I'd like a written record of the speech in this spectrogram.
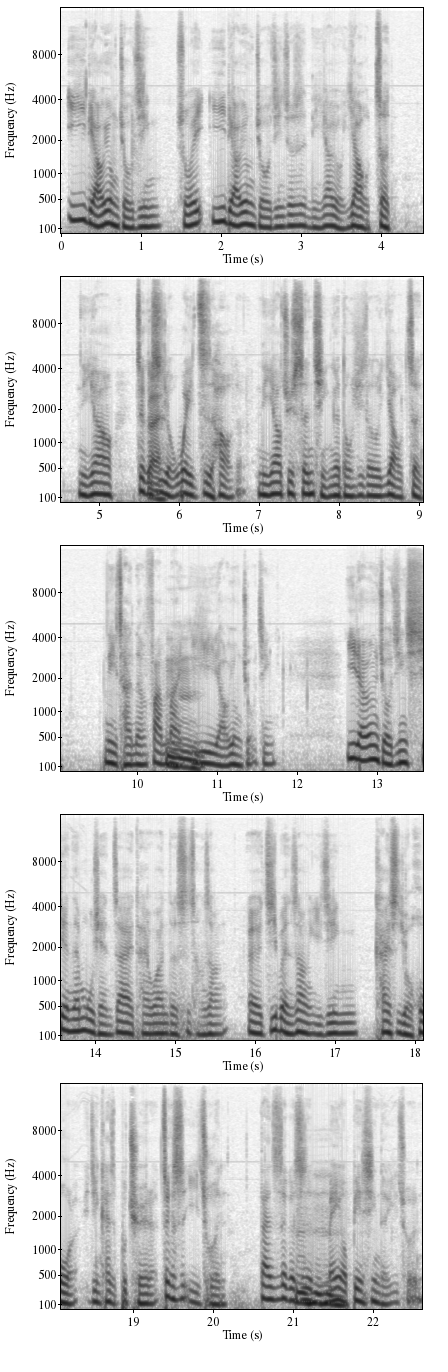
医疗用酒精。所谓医疗用酒精，就是你要有药证，你要这个是有位置号的，你要去申请一个东西叫做药证，你才能贩卖嗯。医疗用酒精。医疗用酒精现在目前在台湾的市场上，呃，基本上已经开始有货了，已经开始不缺了。这个是乙醇，但是这个是没有变性的乙醇，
